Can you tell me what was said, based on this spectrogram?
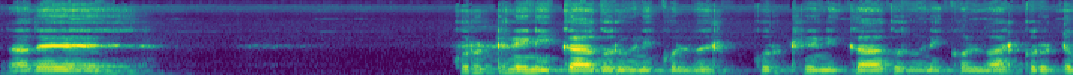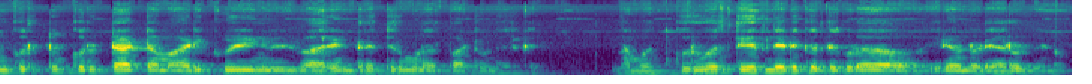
அதாவது குருட்டினை நீக்கா குருவினை கொள்வர். குருட்டினை நீக்கா குருவினை கொள்வார். குருட்டும் குருட்டும் குருட்டாட்டம் ஆடி குழியின் விழ்வார் என்ற திருமுனர் பாட்டு ஒன்று இருக்குது நம்ம குருவை தேர்ந்தெடுக்கிறது கூட இறைவனுடைய அருள் வேணும்.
